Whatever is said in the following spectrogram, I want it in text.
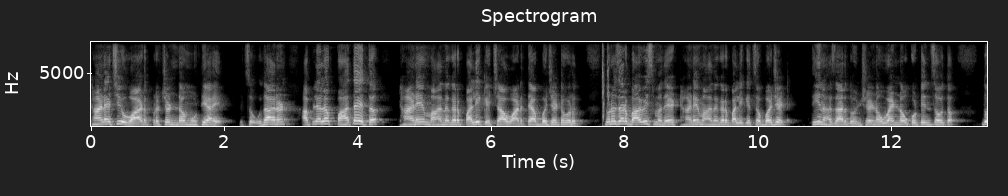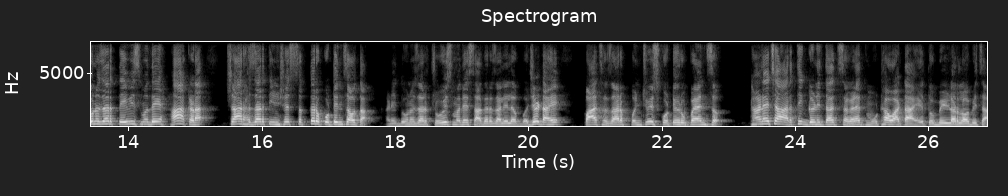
ठाण्याची वाढ प्रचंड मोठी आहे. याचं उदाहरण आपल्याला पाहता येतं ठाणे महानगरपालिकेच्या वाढत्या बजेटवरून. दोन हजार बावीसमध्ये ठाणे महानगरपालिकेचं बजेट तीन हजार दोनशे नव्याण्णव कोटींचं होतं. दोन हजार तेवीसमध्ये हा आकडा चार हजार तीनशे सत्तर कोटींचा होता. आणि दोन हजार चोवीसमध्ये सादर झालेलं बजेट आहे पाच हजार पंचवीस कोटी रुपयांचं. ठाण्याच्या आर्थिक गणितात सगळ्यात मोठा वाटा आहे तो बिल्डर लॉबीचा.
